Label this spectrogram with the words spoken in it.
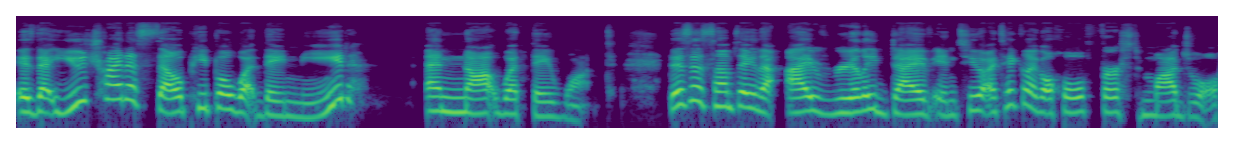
is that you try to sell people what they need and not what they want. This is something that I really dive into. I take like a whole first module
